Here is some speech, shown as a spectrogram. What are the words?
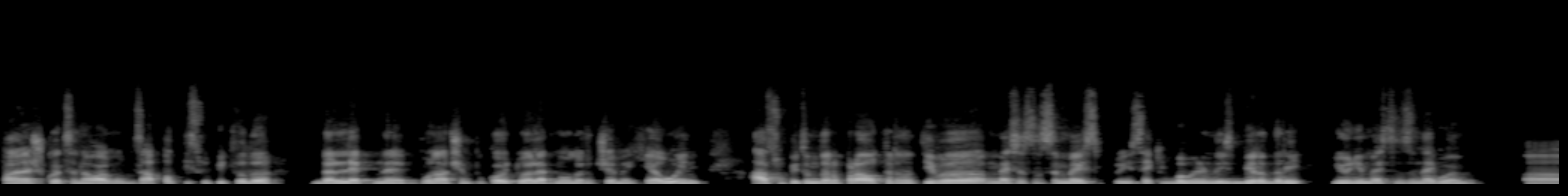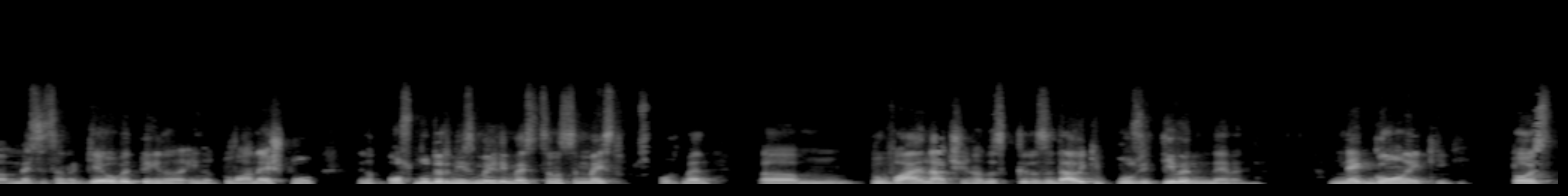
това е нещо, което се налага от Запад и се опитва да, да лепне по начин, по който е лепнал, да речеме, Хелуин. Аз опитвам да направя альтернатива месец на семейството и всеки българин да избира дали юни месец за него е а, месеца на геовете и на, и на това нещо, и на постмодернизма или месеца на семейството. Според мен а, това е начина, да, задавайки позитивен дневен не гонейки ги. Тоест,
